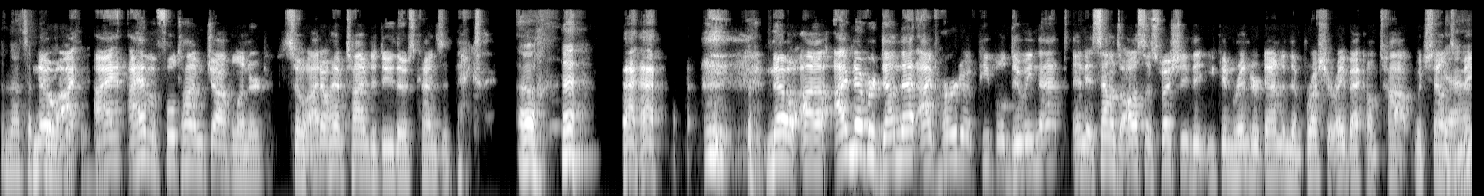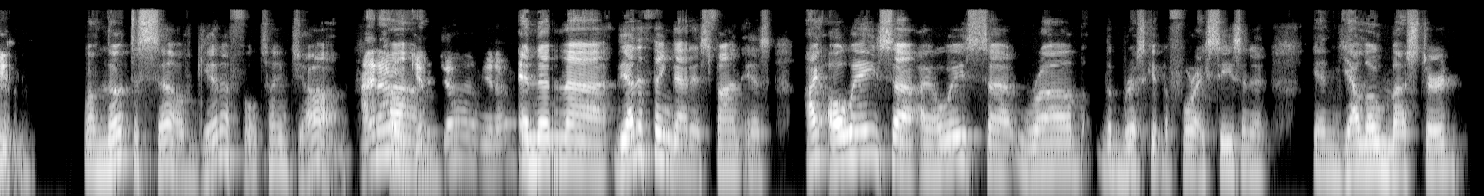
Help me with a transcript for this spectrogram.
And that's a no. I, I I have a full time job, Leonard, so I don't have time to do those kinds of things. Oh. no, uh, I've never done that. I've heard of people doing that, and it sounds awesome, especially that you can render it down and then brush it right back on top, which sounds yeah. amazing. Well, note to self: get a full time job. I know, um, get a um, job. You know. And then uh, the other thing that is fun is I always uh, I always uh, rub the brisket before I season it in yellow mustard,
